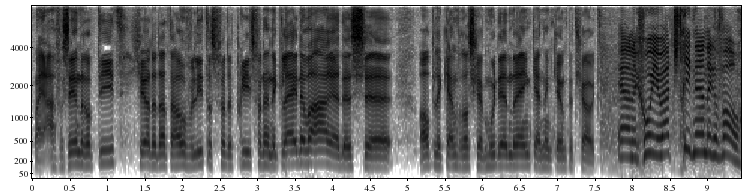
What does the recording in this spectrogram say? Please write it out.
Maar ja, verzin er op tijd. Geurde dat de halve liters voor de prijs van een kleine waren. Dus uh, hopelijk kan voor als je moet indrinken en dan komt het goud. Ja, een goede wedstrijd in ieder geval.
